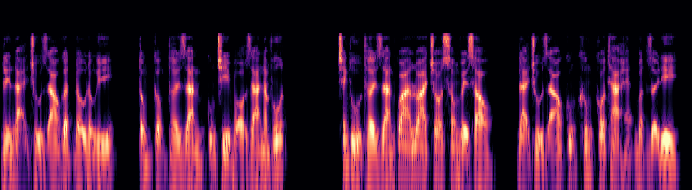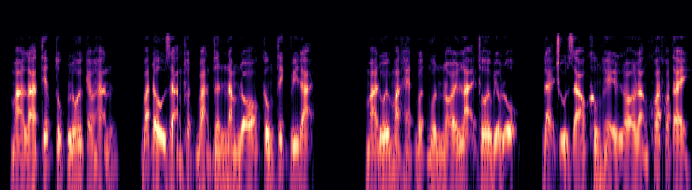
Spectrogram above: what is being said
đến đại chủ giáo gật đầu đồng ý, tổng cộng thời gian cũng chỉ bỏ ra năm phút. Tranh thủ thời gian qua loa cho xong về sau, đại chủ giáo cũng không có thả hẹn bật rời đi, mà là tiếp tục lôi kéo hắn, bắt đầu giảng thuật bản thân năm đó công tích vĩ đại. Mà đối mặt hẹn bật muốn nói lại thôi biểu lộ, đại chủ giáo không hề lo lắng khoát khoát tay.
